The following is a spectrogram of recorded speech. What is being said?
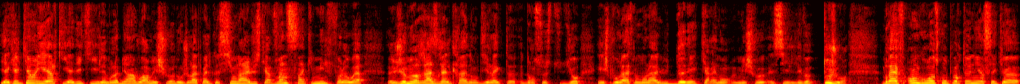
Il y a quelqu'un hier qui a dit qu'il aimerait bien avoir mes cheveux. Donc je rappelle que si on arrive jusqu'à 25 000 followers, je me raserai le crâne en direct dans ce studio et je pourrais à ce moment-là lui donner carrément mes cheveux s'il les veut toujours. Bref, en gros, ce qu'on peut retenir, c'est que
